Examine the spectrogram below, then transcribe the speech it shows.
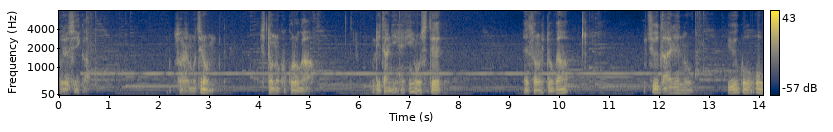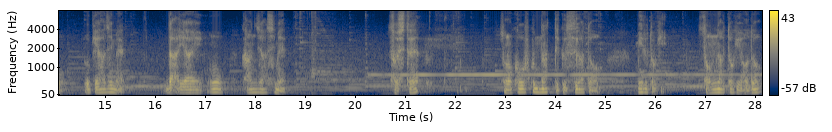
嬉しいか。それはもちろん人の心が利他に変容してその人が宇宙大霊の融合を受け始め大愛を感じ始めそしてその幸福になっていく姿を見る時そんな時ほど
